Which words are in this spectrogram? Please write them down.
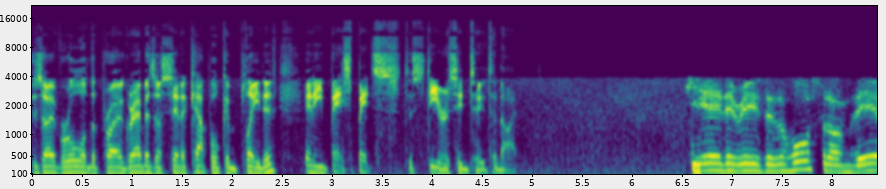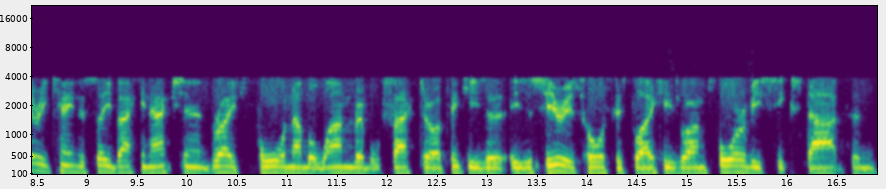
Is overall on the program, as I said, a couple completed. Any best bets to steer us into tonight? Yeah, there is. There's a horse that I'm very keen to see back in action. Race four, number one, Rebel Factor. I think he's a he's a serious horse. This bloke. He's won four of his six starts and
